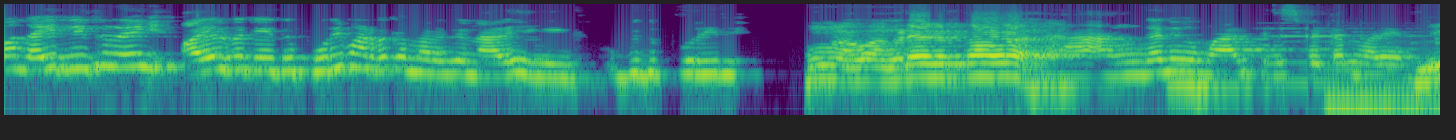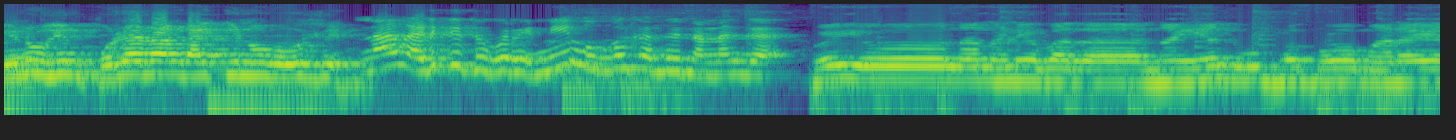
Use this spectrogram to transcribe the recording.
ಒಂದ್ ಐದ್ ಲೀಟರ್ ಆಯಿಲ್ ಬೇಕಾಯ್ತು ಪೂರಿ ಮಾಡ್ಬೇಕಂತ ಮಾಡಿದ್ರಿ ನಾಳೆ ಹಿಂಗ ಹಿಂಗ್ ಉಬ್ಬಿದ್ದು ಪೂರಿ ರೀ. ಹ್ಮ್ ಅವ ಅಂಗಡಿಯಾಗ ಇರ್ತಾವ ಹಂಗ ನೀವು ಮಾಡಿ ತಿನ್ಸ್ಬೇಕಂತ ಮಾಡಿ ನೀನು ಹಿಂಗ್ ಪುರ್ಯಾರಂಗ್ ಹಾಕಿ ನೋಡು ಉಬ್ಬಿ ನಾನ್ ನಡಿತಿ ತಗೋರಿ ನೀವ್ ಉಬ್ಬೇಕಂದ್ರಿ ನನ್ನಂಗ. ಅಯ್ಯೋ ನಾನು ಹಣೆ ಬಾರ ನಾ ಏನ್ ಉಬ್ಬೇಕು ಮಾರಾಯ?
